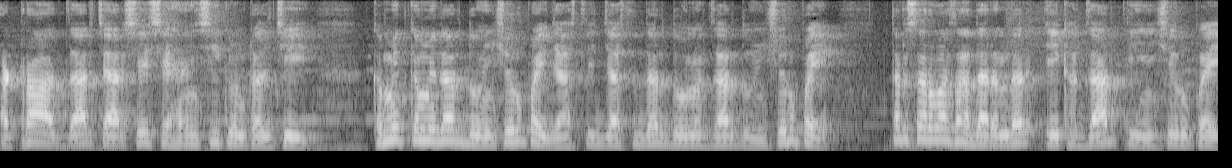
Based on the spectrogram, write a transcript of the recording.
अठरा हजार चारशे शहाऐंशी क्विंटलची. कमीत कमी दर दोनशे रुपये जास्तीत जास्त दर दोन हजार दोनशे रुपये. तर सर्वसाधारण दर एक हजार तीनशे रुपये.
